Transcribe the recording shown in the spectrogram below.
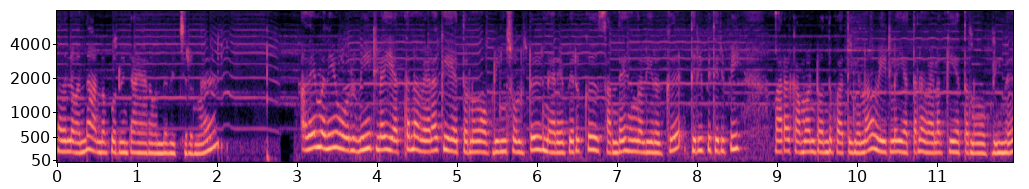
அதில் வந்து அன்னபூர்ணி தாயாரை வந்து வச்சுருங்க. அதே மாதிரி ஒரு வீட்டில் எத்தனை விளக்கு ஏற்றணும் அப்படின்னு சொல்லிட்டு நிறைய பேருக்கு சந்தேகங்கள் இருக்குது. திருப்பி திருப்பி வர கமெண்ட் வந்து பார்த்திங்கன்னா வீட்டில் எத்தனை விளக்கு ஏற்றணும் அப்படின்னு.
